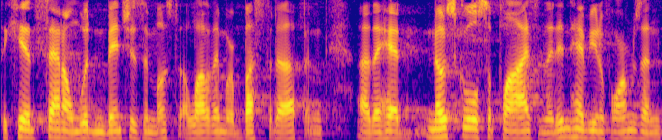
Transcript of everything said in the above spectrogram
the kids sat on wooden benches, and most, a lot of them were busted up, and uh, they had no school supplies, and they didn't have uniforms, and,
